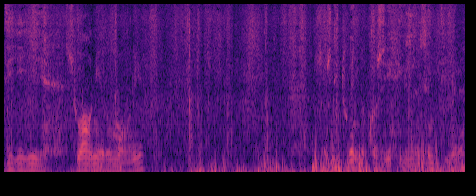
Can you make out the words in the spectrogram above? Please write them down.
di suoni rumori, sostituendo così il sentire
